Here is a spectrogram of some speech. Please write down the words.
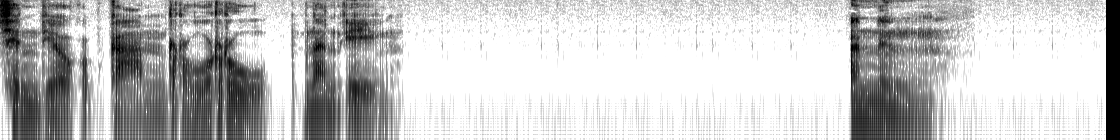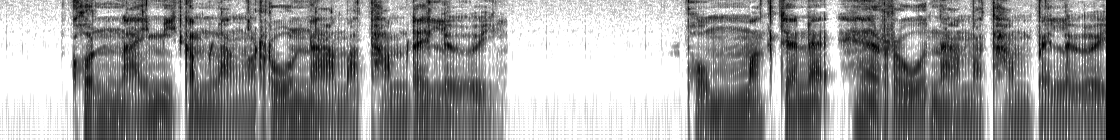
เช่นเดียวกับการรู้รูปนั่นเอง อันหนึ่ง คนไหนมีกำลังรู้นามธรรมได้เลย ผมมักจะแนะให้รู้นามธรรมไปเลย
